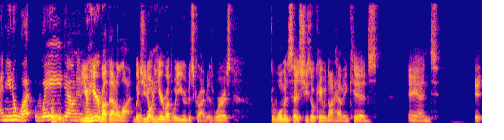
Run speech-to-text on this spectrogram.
And you know what? Way down in You my- hear about that a lot, but you don't hear about the way you described it. Whereas the woman says she's okay with not having kids, and it,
